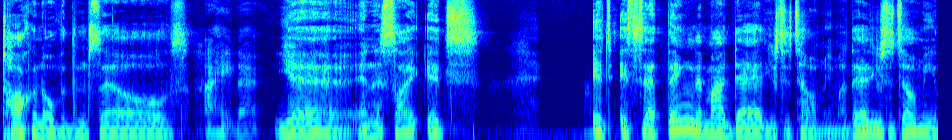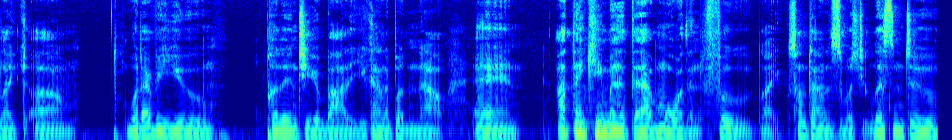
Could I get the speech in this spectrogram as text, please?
talking over themselves. I hate that. Yeah, and it's like it's it's it's that thing that my dad used to tell me. My dad used to tell me like um whatever you put into your body, you kind of put it out. And I think he meant that more than food. Like sometimes it's what you listen to,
